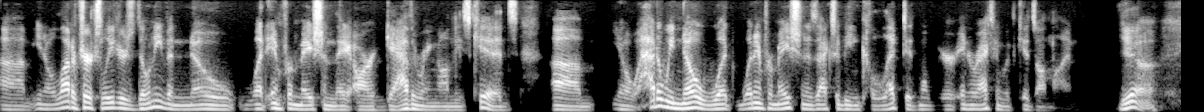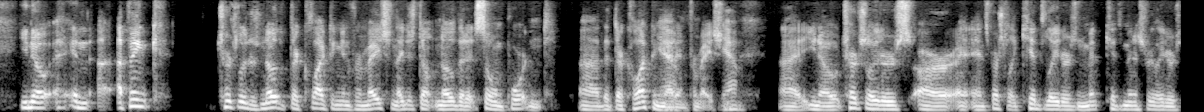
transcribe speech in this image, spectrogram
um, you know, a lot of church leaders don't even know what information they are gathering on these kids. Um, you know, how do we know what what information is actually being collected when we're interacting with kids online? Yeah, you know, and I think church leaders know that they're collecting information. They just don't know that it's so important uh, that they're collecting yeah. that information. Yeah. Uh, you know, church leaders are, and especially kids leaders and kids ministry leaders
